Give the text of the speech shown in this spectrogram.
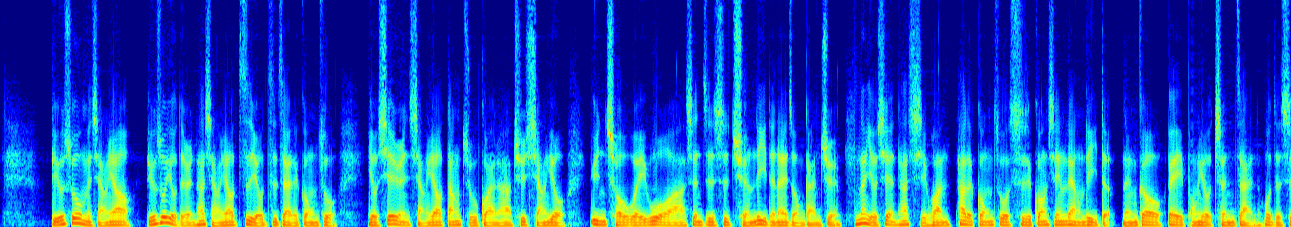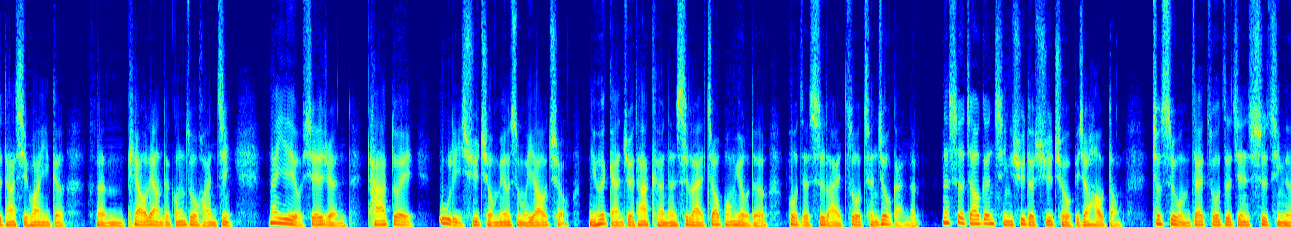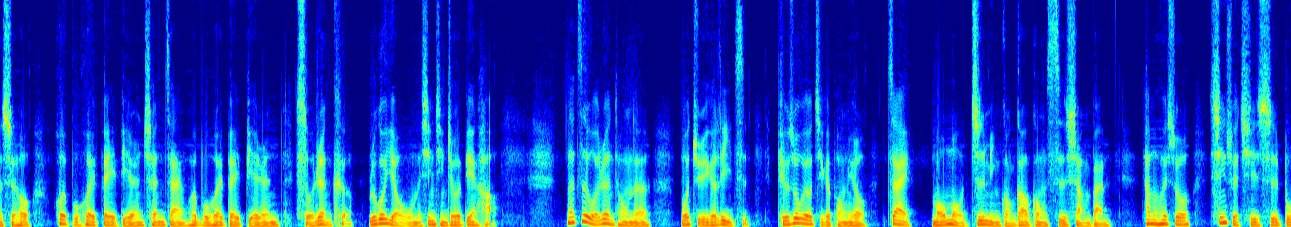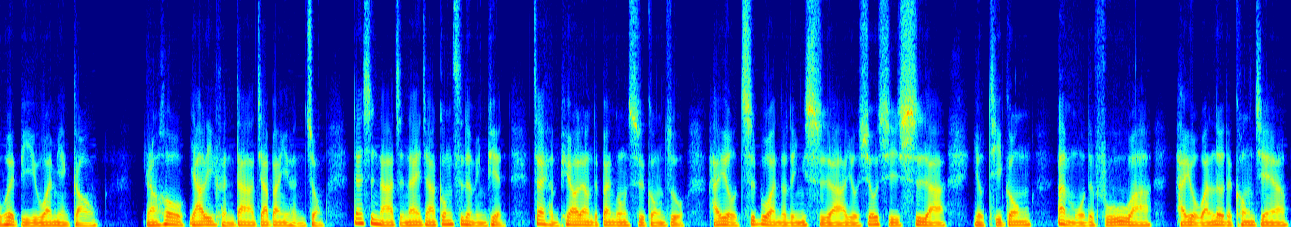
比如说，我们想要，比如说有的人他想要自由自在的工作。有些人想要当主管啊，去享有运筹帷幄啊，甚至是权力的那种感觉。那有些人他喜欢他的工作是光鲜亮丽的，能够被朋友称赞，或者是他喜欢一个很漂亮的工作环境。那也有些人他对物理需求没有什么要求，你会感觉他可能是来交朋友的，或者是来做成就感的。那社交跟情绪的需求比较好懂，就是我们在做这件事情的时候。会不会被别人称赞？会不会被别人所认可？如果有，我们心情就会变好。那自我认同呢？我举一个例子，比如说我有几个朋友在某某知名广告公司上班，他们会说薪水其实不会比外面高，然后压力很大，加班也很重，但是拿着那一家公司的名片，在很漂亮的办公室工作，还有吃不完的零食啊，有休息室啊，有提供。按摩的服务啊，还有玩乐的空间啊。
